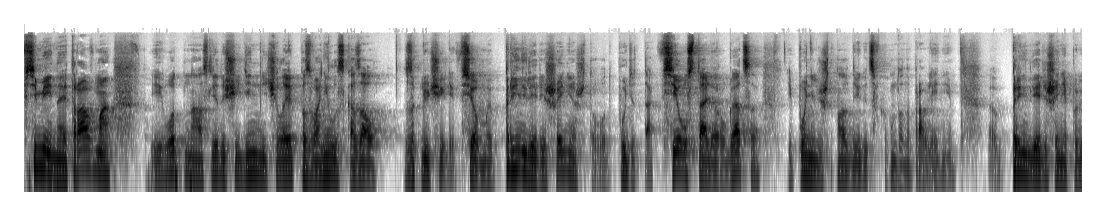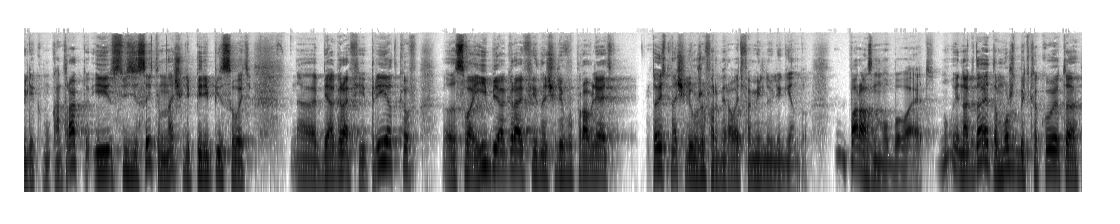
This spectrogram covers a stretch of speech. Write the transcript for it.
семейная травма. И вот на следующий день мне человек позвонил и сказал, заключили. Все, мы приняли решение, что вот будет так. Все устали ругаться и поняли, что надо двигаться в каком-то направлении. Приняли решение по великому контракту и в связи с этим начали переписывать э, биографии предков, э, свои биографии начали выправлять. То есть начали уже формировать фамильную легенду. По-разному бывает. Ну, иногда это может быть какое-то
